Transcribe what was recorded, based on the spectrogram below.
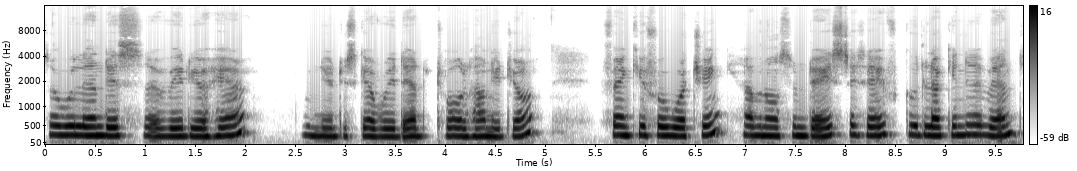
so we'll end this uh, video here. New discovery there the tall honey jar thank you for watching. Have an awesome day. Stay safe. Good luck in the event.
